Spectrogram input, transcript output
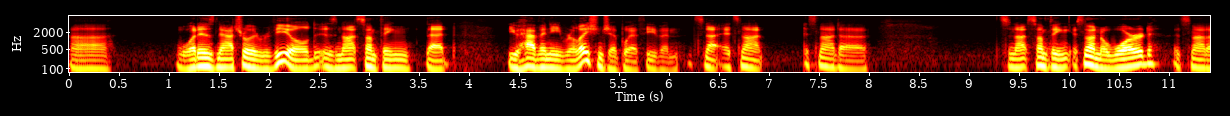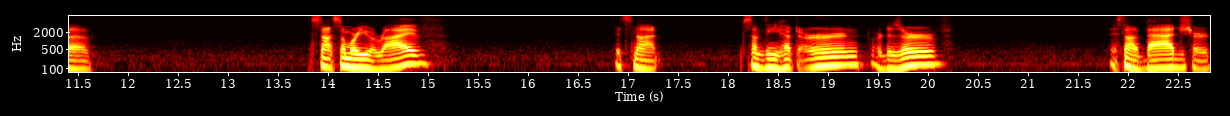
uh, what is naturally revealed is not something that you have any relationship with. Even it's not. It's not. It's not a. It's not something. It's not an award. It's not a. It's not somewhere you arrive. It's not something you have to earn or deserve. It's not a badge or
